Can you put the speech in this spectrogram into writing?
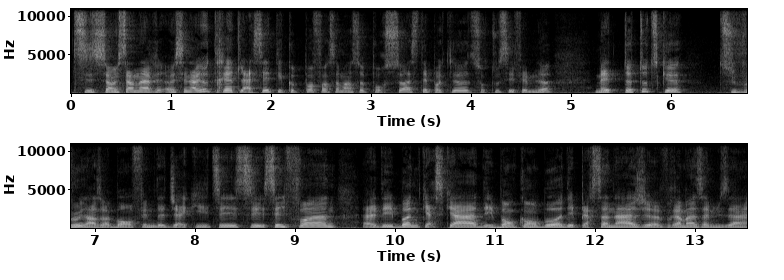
c'est un scénario, un scénario très classique. T'écoutes pas forcément ça pour ça à cette époque-là, surtout ces films-là. Mais t'as tout ce que tu veux dans un bon film de Jackie. C'est le fun, euh, des bonnes cascades, des bons combats, des personnages euh, vraiment amusants.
